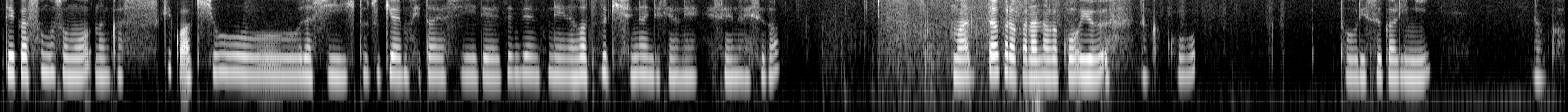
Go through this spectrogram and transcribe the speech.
っていうかそもそもなんか結構飽き性だし人付き合いも下手やしで全然ね長続きしないんですよね SNS が。まあだからかななんかこういうなんかこう通りすがりになんか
